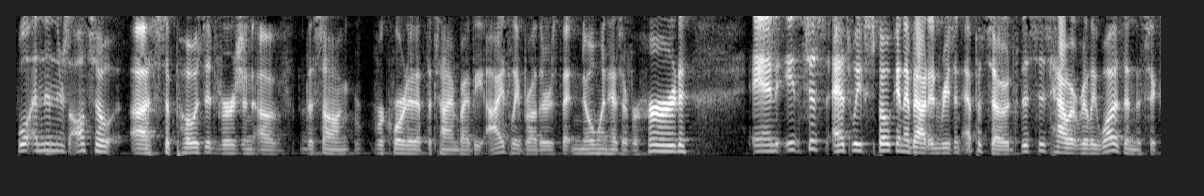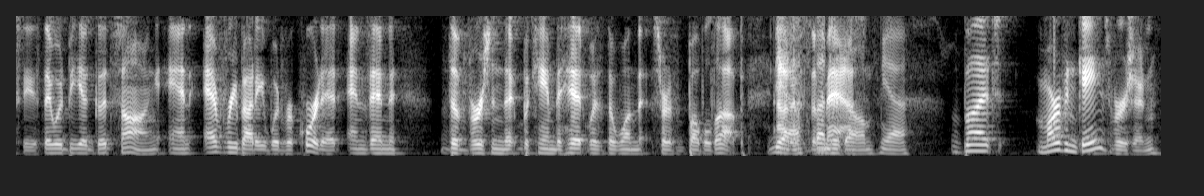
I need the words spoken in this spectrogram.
Well, and then there's also a supposed version of the song recorded at the time by the Isley Brothers that no one has ever heard. And it's just as we've spoken about in recent episodes, this is how it really was in the '60s. There would be a good song, and everybody would record it, and then the version that became the hit was the one that sort of bubbled up out Yeah, of the mass. Thunderdome. Yeah. But Marvin Gaye's version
